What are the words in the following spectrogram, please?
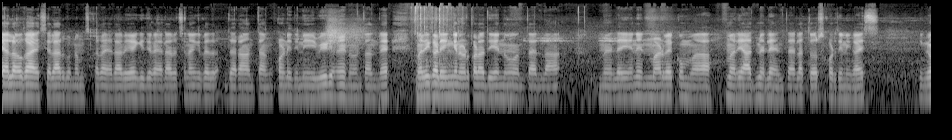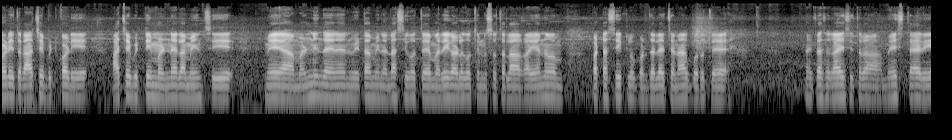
ಹಲೋ ಗಾಯ್ಸ್ ಎಲ್ಲರಿಗೂ ನಮಸ್ಕಾರ. ಎಲ್ಲರೂ ಹೇಗಿದ್ದೀರಾ? ಎಲ್ಲರೂ ಚೆನ್ನಾಗಿರೋದಾರ ಅಂತ ಅಂದ್ಕೊಂಡಿದ್ದೀನಿ ಈ ವಿಡಿಯೋ ಏನು ಅಂತ ಅಂದರೆ ಮರಿಗಳು ಹೆಂಗೆ ನೋಡ್ಕೊಳ್ಳೋದು ಏನು ಅಂತ ಎಲ್ಲ ಆಮೇಲೆ ಏನೇನು ಮಾಡಬೇಕು ಮರಿ ಆದಮೇಲೆ ಅಂತ ಎಲ್ಲ ತೋರಿಸ್ಕೊಡ್ತೀನಿ ಗಾಯ್ಸ್ ಈಗ ನೋಡಿ, ಈ ಥರ ಆಚೆ ಬಿಟ್ಕೊಡಿ ಆಚೆ ಬಿಟ್ಟು ಮಣ್ಣೆಲ್ಲ ಮೇಯಿಸಿ, ಮೇ ಮಣ್ಣಿಂದ ಏನೇನು ವಿಟಮಿನ್ ಎಲ್ಲ ಸಿಗುತ್ತೆ ಮರಿಗಳಿಗೂ ತಿನ್ನಿಸುತ್ತಲ್ಲ, ಆಗ ಏನು ಪಟ್ಟ ಸೀಕ್ಲು ಬರ್ದಲ್ಲೇ ಚೆನ್ನಾಗಿ ಬರುತ್ತೆ. ಆಯಿತಾ ಗಾಯ್ಸ್ ಈ ಥರ ಮೇಯಿಸ್ತಾ ಇರಿ.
